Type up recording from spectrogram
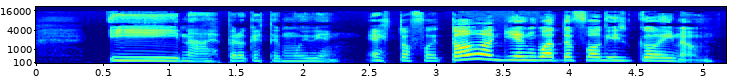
Y nada, espero que estén muy bien. Esto fue todo aquí en What the Fuck is Going On.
